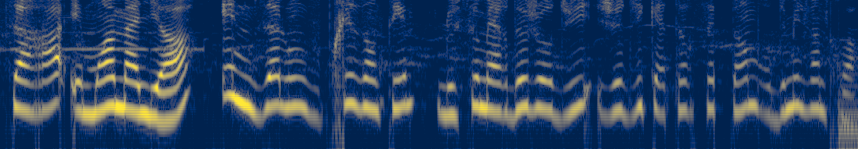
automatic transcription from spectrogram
Sarah et moi Malia et nous allons vous présenter le sommaire d'aujourd'hui, jeudi 14 septembre 2023.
